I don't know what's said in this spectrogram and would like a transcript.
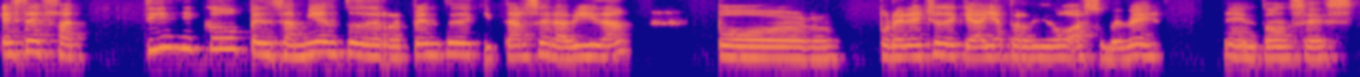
este fatídico pensamiento de repente de quitarse la vida por, por el hecho de que haya perdido a su bebé. Entonces,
